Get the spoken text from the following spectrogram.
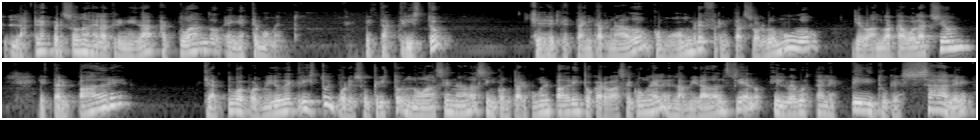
las tres personas de la Trinidad actuando en este momento. Está Cristo, que es el que está encarnado como hombre frente al sordo mudo, llevando a cabo la acción. Está el Padre, que actúa por medio de Cristo y por eso Cristo no hace nada sin contar con el Padre y tocar base con Él, es la mirada al cielo. Y luego está el Espíritu que sale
